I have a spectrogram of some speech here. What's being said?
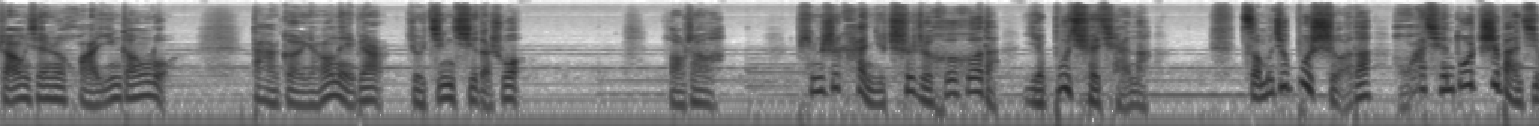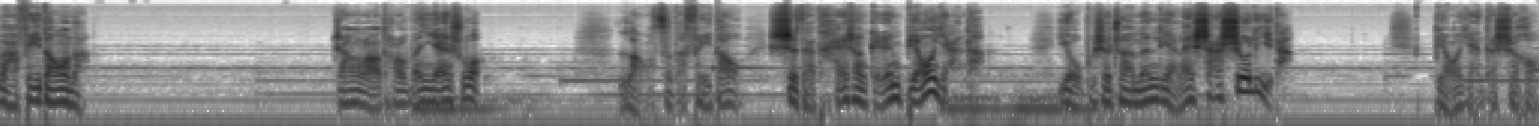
张先生话音刚落，大个杨那边就惊奇地说：“老张啊，平时看你吃吃喝喝的也不缺钱呢，怎么就不舍得花钱多置办几把飞刀呢？”张老头闻言说：“老子的飞刀是在台上给人表演的，又不是专门练来杀舍利的。表演的时候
